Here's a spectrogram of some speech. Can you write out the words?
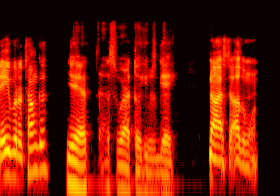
David Otunga. Yeah, that's where I thought he was gay. No, it's the other one.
